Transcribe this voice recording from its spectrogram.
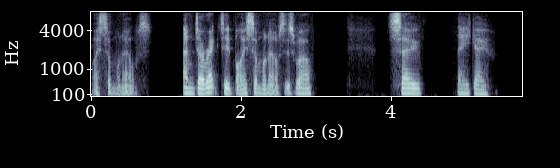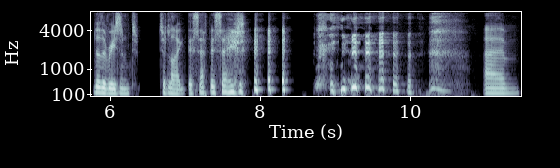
by someone else and directed by someone else as well. So there you go. Another reason to, to like this episode. um,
